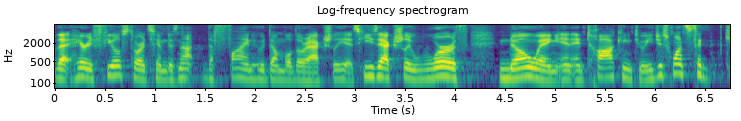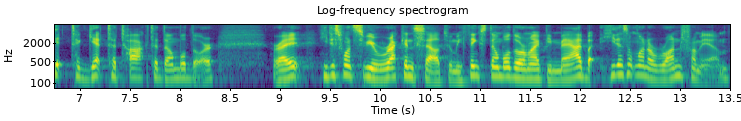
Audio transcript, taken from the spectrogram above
that Harry feels towards him does not define who Dumbledore actually is. He's actually worth knowing and, and talking to. He just wants to get, to get to talk to Dumbledore, right? He just wants to be reconciled to him. He thinks Dumbledore might be mad, but he doesn't want to run from him.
